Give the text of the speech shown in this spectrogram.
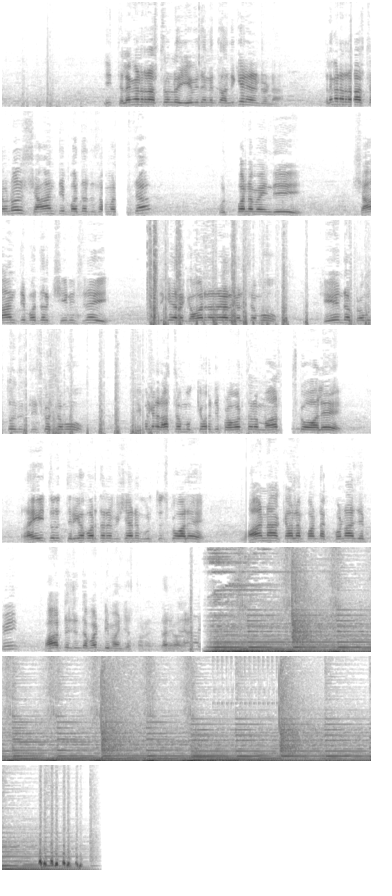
ఈ తెలంగాణ రాష్ట్రంలో ఏ విధంగా అందుకే నేను అంటున్నా. తెలంగాణ రాష్ట్రంలో శాంతి భద్రత సమస్య ఉత్పన్నమైంది. శాంతి భద్రత క్షీణించినాయి. అందుకే గవర్నర్ గారు కలిసాము. కేంద్ర ప్రభుత్వం తీసుకొచ్చాము. ఇప్పటికైనా రాష్ట్ర ముఖ్యమంత్రి ప్రవర్తన మార్చుకోవాలి. రైతులు తిరగబడుతున్న విషయాన్ని గుర్తుంచుకోవాలి. వానాకాలం పంట కొనాలని చెప్పి భారతీయ జనతా పార్టీ డిమాండ్ చేస్తున్నాయి ధన్యవాదాలు.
